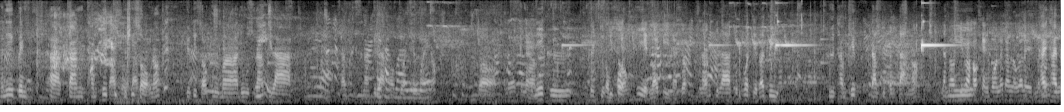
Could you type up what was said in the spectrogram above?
อันนี้เป็นอ่าการทำคลิปจุดที่สองเนาะจุดที่สองคือมาดูสนามกีฬาอะไรอะสนามกีฬาของจังหวัดเชียงใหม่เนาะก็ สนามนี่คือ เป็นจุดสมที่โพสอธิงที่ เจ็ดร้อยปีนะ สนามกีฬาสมโพธิ700 ปี คือทำคลิปตามจุดต่างๆ เนาะยังเรามีคิดว่าเขาแข่งบอลแล้วกันเราก็เลยถ่ายถ่ายไป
